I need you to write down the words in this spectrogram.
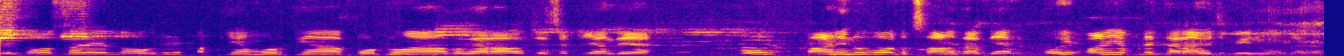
ਜੀ। ਬਹੁਤ ਸਾਰੇ ਲੋਕ ਜਿਹੜੇ ਪੱਕੀਆਂ ਮੂਰਤੀਆਂ ਫੋਟੋਆਂ ਵਗੈਰਾ ਉਹ 'ਚ ਸਿੱਟ ਜਾਂਦੇ ਆ। ਉਹ ਪਾਣੀ ਨੂੰ ਬਹੁਤ ਨੁਕਸਾਨ ਕਰਦੇ ਆ ਉਹੀ ਪਾਣੀ ਆਪਣੇ ਘਰਾਂ ਵਿੱਚ ਪੀਣ ਨੂੰ ਹੁੰਦਾ ਹੈ।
